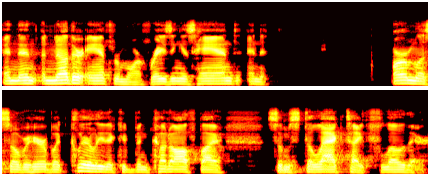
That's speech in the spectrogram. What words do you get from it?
And then another anthropomorph raising his hand and armless over here, but clearly that could have been cut off by some stalactite flow there,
